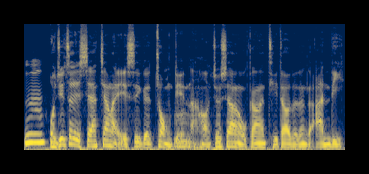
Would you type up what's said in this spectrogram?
嗯，我觉得这个将将来也是一个重点了哈。就像我刚刚提到的那个案例，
